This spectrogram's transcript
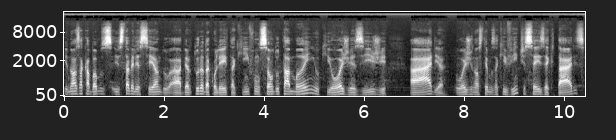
e nós acabamos estabelecendo a abertura da colheita aqui em função do tamanho que hoje exige a área. Hoje nós temos aqui 26 hectares,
